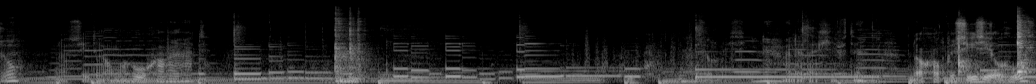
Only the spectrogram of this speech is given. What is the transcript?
Zo, dat ziet er allemaal gaar uit. Zullen we eens zien hè, wat dat. Hè. Dat gaat precies heel goed.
